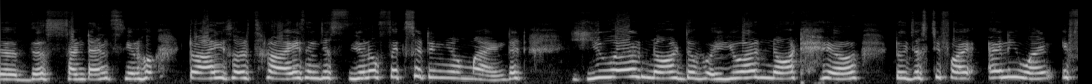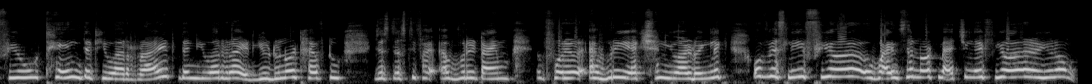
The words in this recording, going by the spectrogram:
uh, this sentence you know twice or thrice and just you know fix it in your mind that you are not the you are not here to justify anyone. If you think that you are right then you are right. You do not have to just justify every time for your every action you are doing. Like obviously if your vibes are not matching if you are you know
